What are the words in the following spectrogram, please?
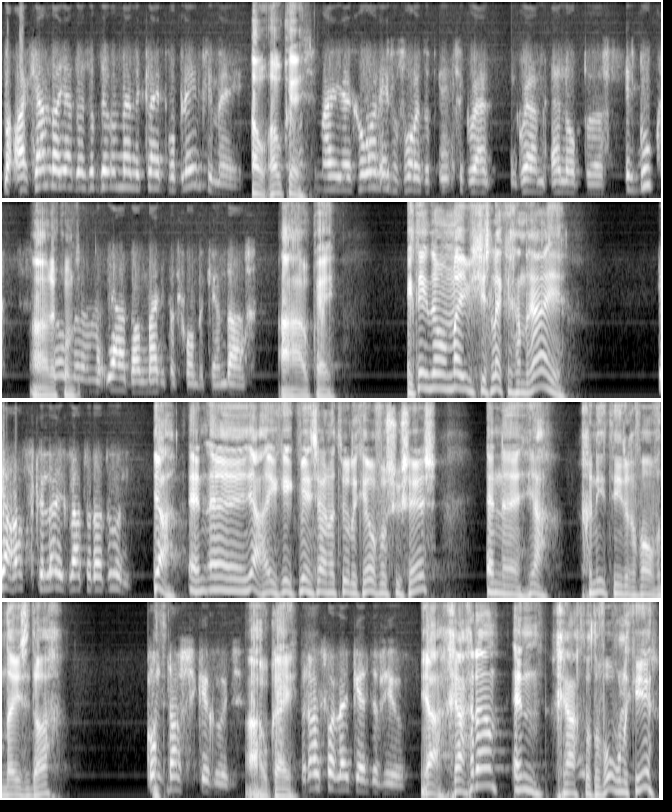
Maar agenda, ja, daar is op dit moment een klein probleempje mee. Oh, oké. Als je mij gewoon even volgt op Instagram Instagram en op Facebook, Ah, dat dan, komt. ja, dan maak ik dat gewoon bekend daar. Ah, oké. Ik denk dat we hem eventjes lekker gaan draaien. Ja, hartstikke leuk. Laten we dat doen. Ja, en ja, ik, ik wens jou natuurlijk heel veel succes. En ja, geniet in ieder geval van deze dag. Komt hartstikke goed. Ah, oké. Bedankt voor het leuke interview. Ja, graag gedaan. En graag tot de volgende keer.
